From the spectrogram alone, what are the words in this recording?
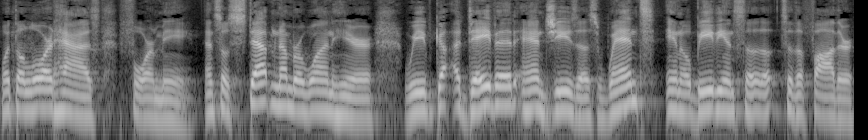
what the Lord has for me. And so step number one here, we've got uh, David and Jesus went in obedience to, to the Father.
